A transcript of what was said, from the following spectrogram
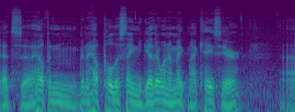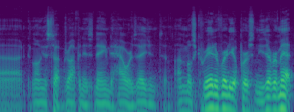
that's uh, helping, going to help pull this thing together when I make my case here. Uh, long as I stop dropping his name to Howard's agent. I'm the most creative radio person he's ever met.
